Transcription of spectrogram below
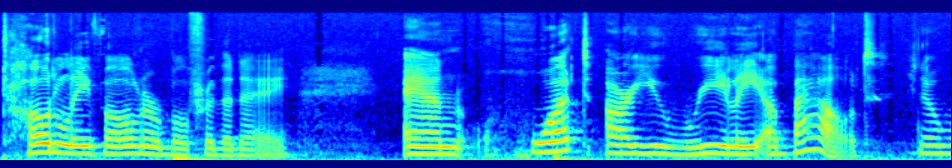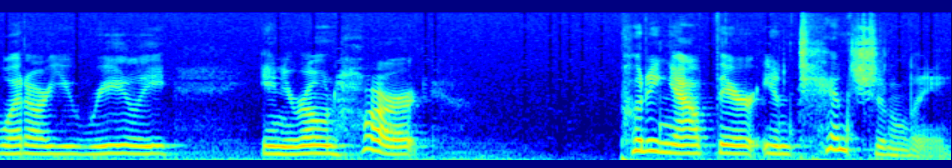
totally vulnerable for the day? And what are you really about? You know, what are you really in your own heart putting out there intentionally?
